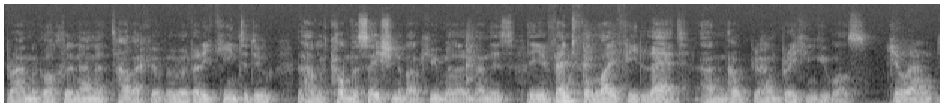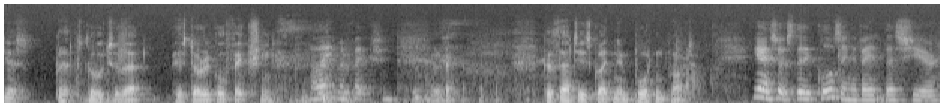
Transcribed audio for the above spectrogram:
Brian McLaughlin and Anna Talak were very keen to do have a conversation about Hugh Miller and his the eventful life he led and how groundbreaking he was. Joanne, yes, let's go to that historical fiction. I like my fiction. Because that is quite an important part. Yeah, so it's the closing event this year.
